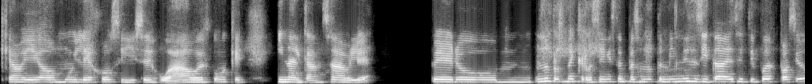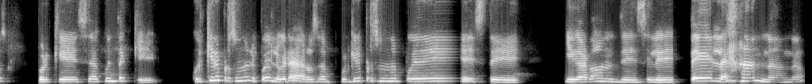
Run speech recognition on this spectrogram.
que ha llegado muy lejos y dices, wow, es como que inalcanzable, pero mm, una persona que recién está empezando también necesita ese tipo de espacios porque se da cuenta que cualquier persona le puede lograr, o sea, cualquier persona puede este, llegar donde se le dé la gana, ¿no?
